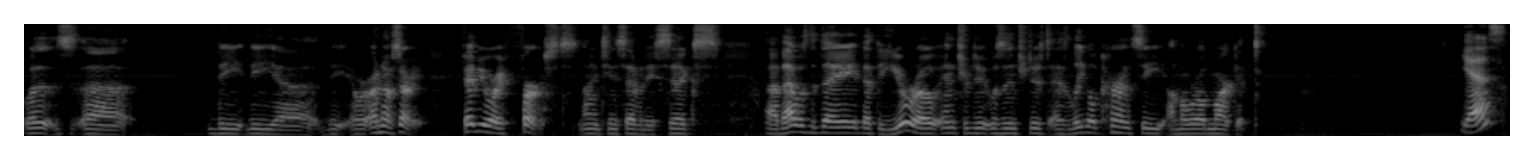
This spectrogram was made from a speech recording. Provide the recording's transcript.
was uh, the the uh, the or, or no, sorry, February 1st, 1976. Uh, that was the day that the euro introduced was introduced as legal currency on the world market. Yes.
